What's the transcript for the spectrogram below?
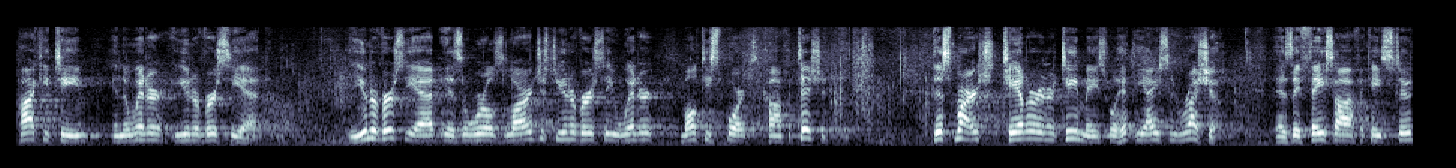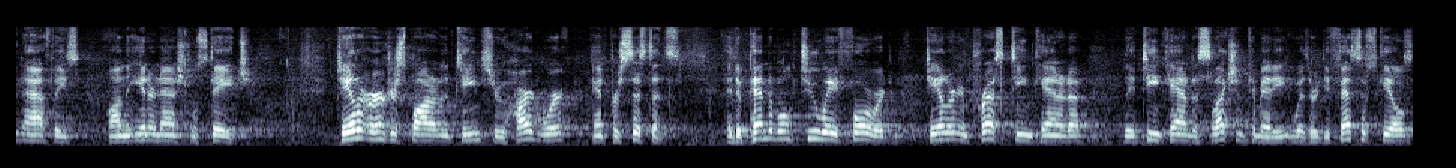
hockey team in the Winter Universiade. The Universiade is the world's largest university winter multi-sports competition. This March, Taylor and her teammates will hit the ice in Russia as they face off against student athletes on the international stage. Taylor earned her spot on the team through hard work and persistence. A dependable two-way forward, Taylor impressed Team Canada, the Team Canada Selection Committee with her defensive skills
